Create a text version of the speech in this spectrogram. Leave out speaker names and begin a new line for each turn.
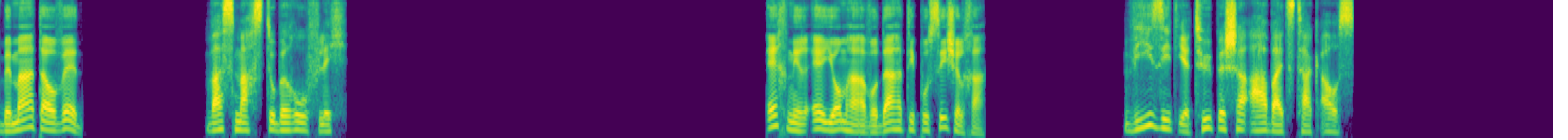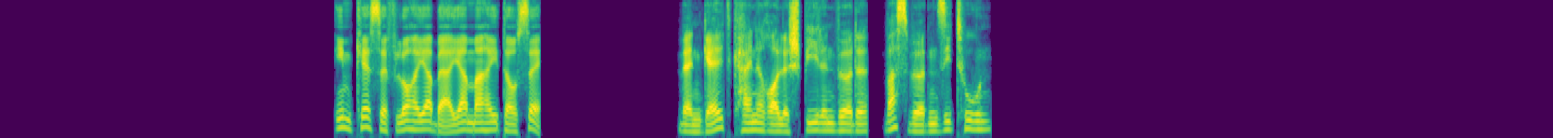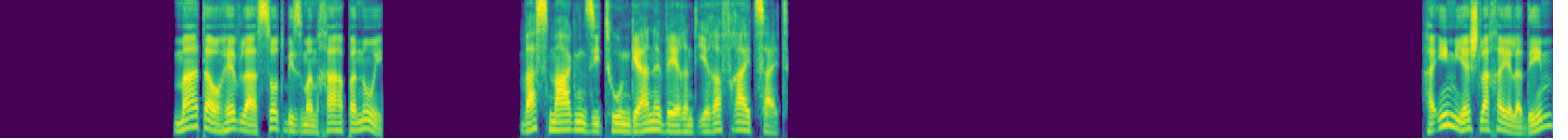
במה אתה עובד?
Was machst du beruflich?
איך נראה יום העבודה הטיפוסי שלך?
Wie sieht Ihr typischer Arbeitstag aus?
אם כסף לא היה בעיה מה היית עושה?
Wenn Geld keine Rolle spielen würde, was würden Sie tun?
מה אתה אוהב לעשות בזמנך הפנוי?
Was magen Sie tun gerne während Ihrer Freizeit?
האם יש לך ילדים?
